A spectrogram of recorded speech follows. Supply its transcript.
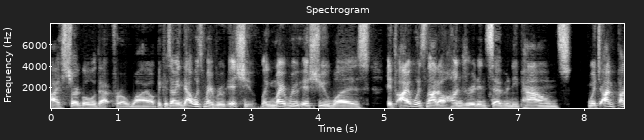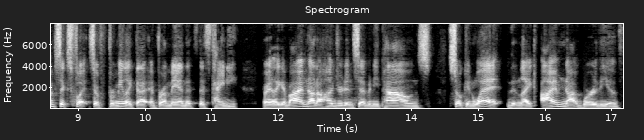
I struggled with that for a while because I mean that was my root issue. Like my root issue was if I was not 170 pounds, which I'm I'm six foot, so for me like that, and for a man that's that's tiny right? Like if I'm not 170 pounds soaking wet, then like I'm not worthy of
